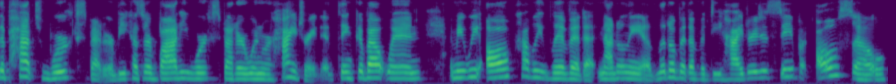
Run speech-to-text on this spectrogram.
the patch works better because our body works better when we're hydrated. Think about when, I mean, we all probably live at a, not only a little bit of a dehydrated state, but also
